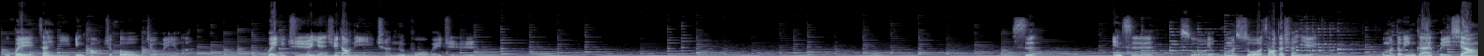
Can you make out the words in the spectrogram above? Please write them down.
不会在你病好之后就没有了，会一直延续到你成佛为止。四，因此，所有我们所造的善业。我们都应该回向，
